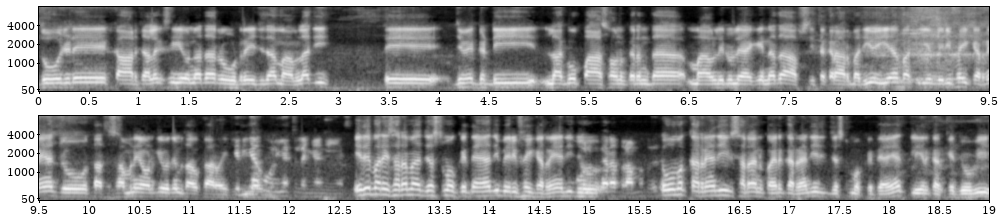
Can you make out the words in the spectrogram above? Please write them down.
ਦੋ ਜਿਹੜੇ ਕਾਰ ਚਾਲਕ ਸੀ ਉਹਨਾਂ ਦਾ ਰੋਡ ਰੇਜ ਦਾ ਮਾਮਲਾ ਜੀ ਤੇ ਜਿਵੇਂ ਗੱਡੀ ਲਾਗੋਂ ਪਾਸ ਆਨ ਕਰਨ ਦਾ ਮਾਮਲੇ ਨੂੰ ਲੈ ਕੇ ਇਹਨਾਂ ਦਾ ਆਪਸੀ ਤਕਰਾਰਬਾਜ਼ੀ ਹੋਈ ਹੈ ਬਾਕੀ ਇਹ ਵੈਰੀਫਾਈ ਕਰ ਰਹੇ ਆ ਜੋ ਤੱਥ ਸਾਹਮਣੇ ਆਉਣਗੇ ਉਹਦੇ ਮੁਤਾਬਕ ਕਾਰਵਾਈ ਕੀਤੀ ਜਾਊਗੀ। ਗੋਲੀਆਂ ਚਲਾਈਆਂ ਗਈਆਂ ਇਹਦੇ ਬਾਰੇ ਸਾਰਾ ਮੈਂ ਜਸਟ ਮੌਕੇ ਤੇ ਆਇਆ ਜੀ ਵੈਰੀਫਾਈ ਕਰ ਰਹੇ ਆ ਜੀ ਜੋ ਉਹ ਮੈਂ ਕਰ ਰਿਹਾ ਜੀ ਸਾਰਾ ਇਨਕੁਆਇਰ ਕਰ ਰਿਹਾ ਜੀ ਜਸਟ ਮੌਕੇ ਤੇ ਆਏ ਆ ਕਲੀਅਰ ਕਰਕੇ ਜੋ ਵੀ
